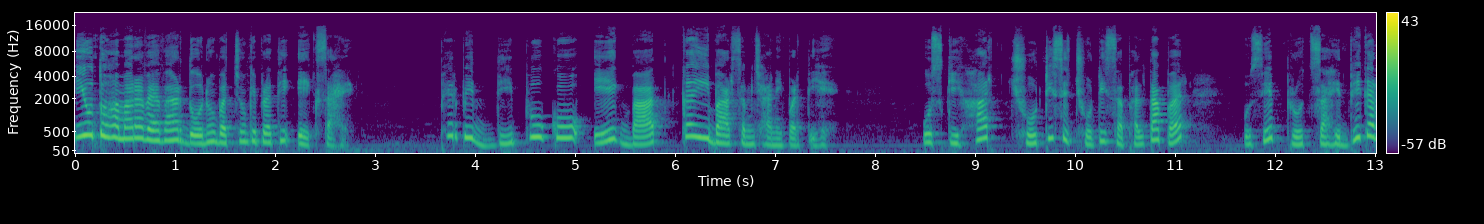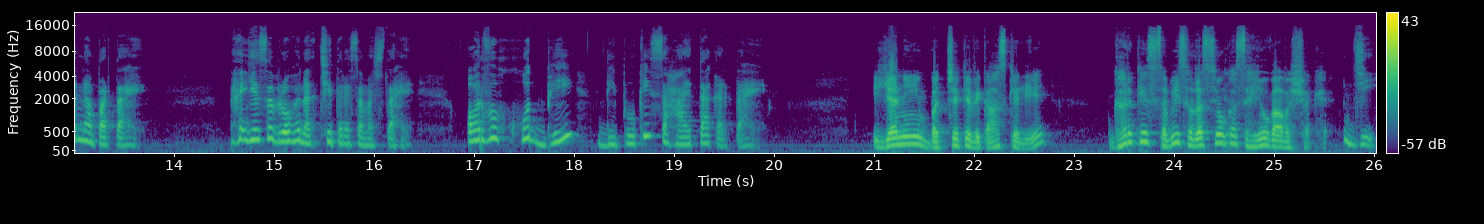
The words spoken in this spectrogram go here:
यूँ तो हमारा व्यवहार दोनों बच्चों के प्रति एक सा है। फिर भी दीपू को एक बात कई बार समझानी पड़ती है। उसकी हर छोटी से छोटी सफलता पर उसे प्रोत्साहित भी करना पड़ता है। ये सब रोहन अच्छी तरह समझता है और वो खुद भी दीपू की सहायता करता है। यानी बच्चे के विकास के लिए घर के सभी सदस्यों का सहयोग आवश्यक है। जी।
